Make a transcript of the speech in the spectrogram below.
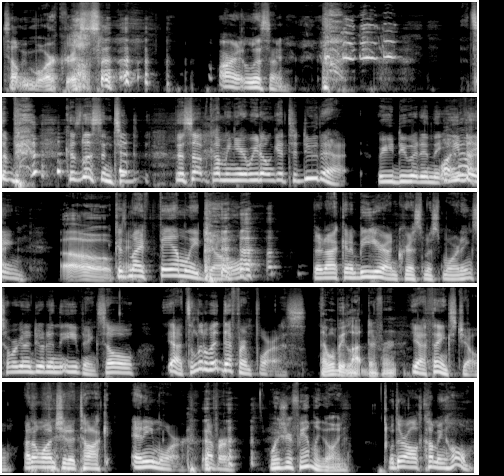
Tell me more, Chris. All right, listen. It's a because listen to this upcoming year, we don't get to do that. We do it in the Why not? evening oh, because okay. my family, Joe, they're not going to be here on Christmas morning, so we're going to do it in the evening. So yeah, it's a little bit different for us. that will be a lot different. Yeah, thanks, Joe. I don't want you to talk anymore ever. Where's your family going? Well, they're all coming home.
